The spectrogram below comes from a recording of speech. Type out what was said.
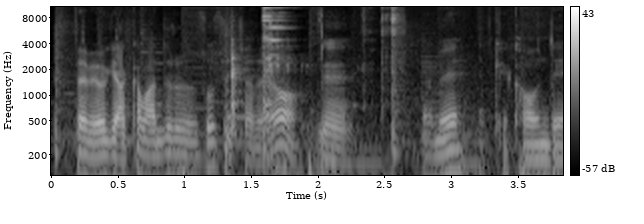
그다음에 여기 아까 만들어놓은 소스 있잖아요 네, 그다음에 이렇게 가운데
